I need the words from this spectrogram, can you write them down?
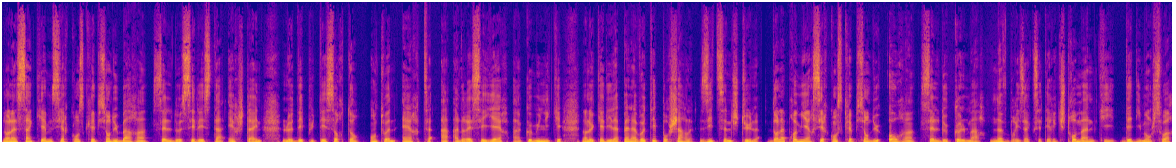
Dans la cinquième circonscription du Bas-Rhin, celle de Célesta Erstein, le député sortant Antoine Herth a adressé hier un communiqué dans lequel il appelle à voter pour Charles Zitzenstuhl. Dans la première circonscription du Haut-Rhin, celle de Colmar, Neuf-Brisac, c'est Eric Stroman qui, dès dimanche soir,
